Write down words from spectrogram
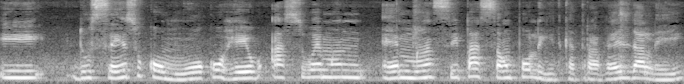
e do senso comum, ocorreu a sua emancipação política através da Lei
